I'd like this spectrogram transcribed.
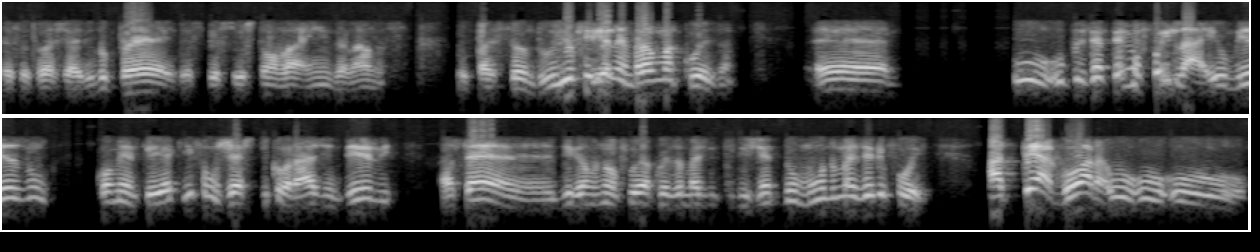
essa tragédia do prédio, as pessoas estão lá ainda, lá no, no Paysandu. E eu queria lembrar uma coisa. É, o, o presidente Temer foi lá, eu mesmo comentei aqui, foi um gesto de coragem dele, até, digamos, não foi a coisa mais inteligente do mundo, mas ele foi. Até agora, o, o, o,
